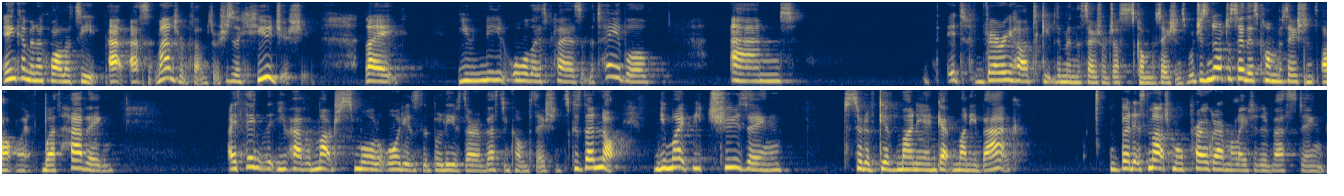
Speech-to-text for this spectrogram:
income inequality at asset management firms, which is a huge issue. Like, you need all those players at the table, and it's very hard to keep them in the social justice conversations, which is not to say those conversations aren't worth, worth having. I think that you have a much smaller audience that believes they're investing conversations because they're not. You might be choosing to sort of give money and get money back, but it's much more program related investing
